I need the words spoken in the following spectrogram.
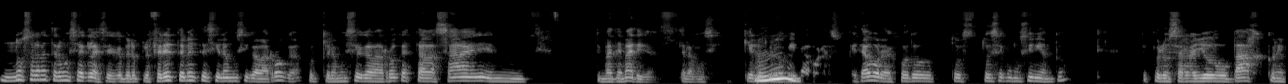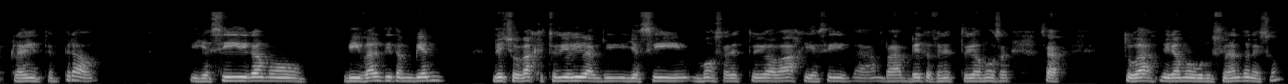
No solamente la música clásica, pero preferentemente sí la música barroca, porque la música barroca está basada en, matemáticas de la música, que es lo que mm. Pitágoras. Pitágoras dejó todo, todo, ese conocimiento, después lo desarrolló Bach con el clavín temperado, y así, digamos, Vivaldi también de hecho, Bach estudió Vivaldi y así Mozart estudió a Bach y así Beethoven estudió a Mozart. O sea, tú vas, digamos, evolucionando en eso,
